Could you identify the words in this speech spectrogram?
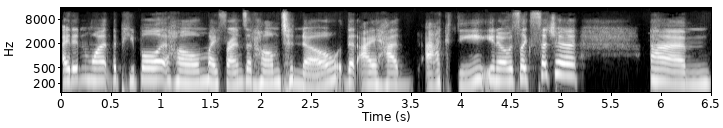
I didn't want the people at home, my friends at home to know that I had acne. You know, it's like such a, um,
